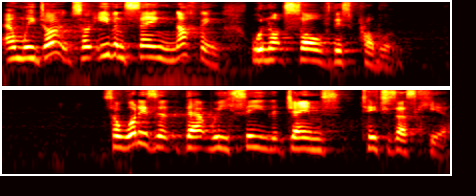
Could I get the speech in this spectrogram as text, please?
and we don't. So even saying nothing will not solve this problem. So, what is it that we see that James teaches us here?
